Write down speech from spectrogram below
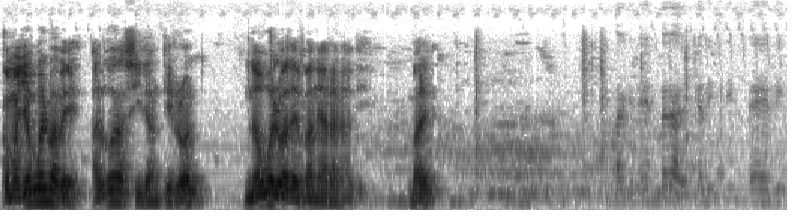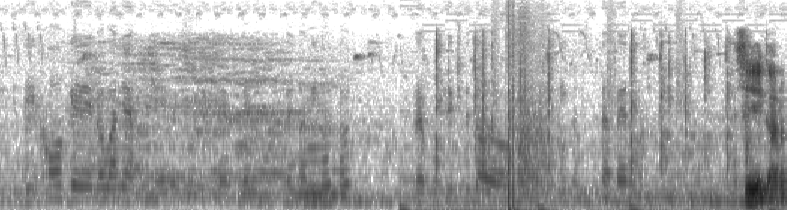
Como yo vuelva a ver algo así de anti-roll, no vuelvo a desbanear a nadie. Vale, que- espera, es que di- eh, di- dijo que lo baneas, que pusiste 30 minutos, pero pusiste todo sea, perma. Sí, claro,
